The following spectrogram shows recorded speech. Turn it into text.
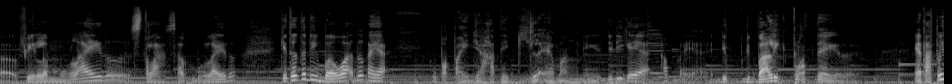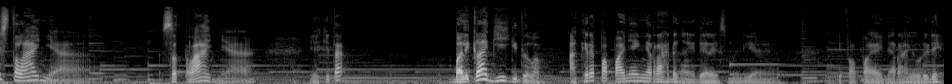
uh, film mulai itu setelah mulai itu kita tuh dibawa tuh kayak papa yang jahatnya gila emang nih. Jadi kayak apa ya di, dibalik plotnya gitu. Ya tapi setelahnya setelahnya ya kita balik lagi gitu loh. Akhirnya papanya yang nyerah dengan idealisme dia ya papa yang nyerah ya udah deh.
